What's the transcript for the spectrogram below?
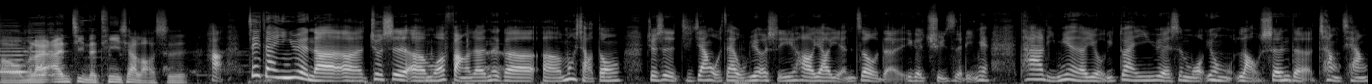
好，我们来安静的听一下老师。好，这段音乐呢，呃，就是呃模仿了那个呃孟小冬，就是即将我在五月二十一号要演奏的一个曲子里面，它里面呢有一段音乐是模用老生的唱腔。腔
